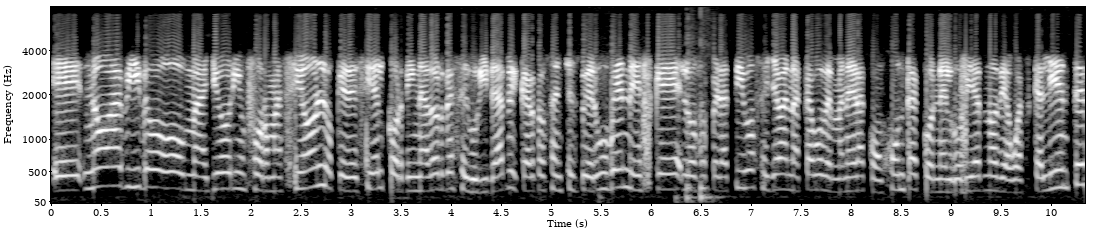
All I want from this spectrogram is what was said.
Eh, no ha habido mayor información. Lo que decía el coordinador de seguridad, Ricardo Sánchez Berúben, es que los operativos se llevan a cabo de manera conjunta con el gobierno de Aguascalientes.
